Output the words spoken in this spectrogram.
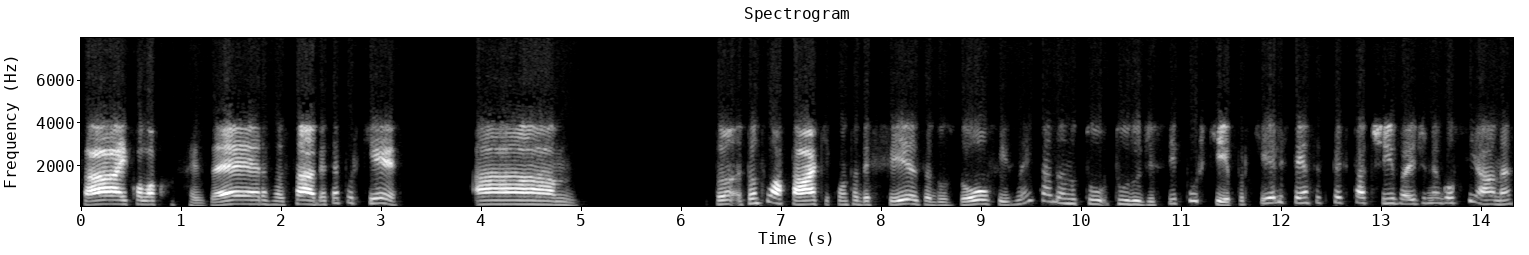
sai, coloca as reservas, sabe? Até porque a, tanto o ataque quanto a defesa dos Dolphins nem está dando tu, tudo de si. Por quê? Porque eles têm essa expectativa aí de negociar, né?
